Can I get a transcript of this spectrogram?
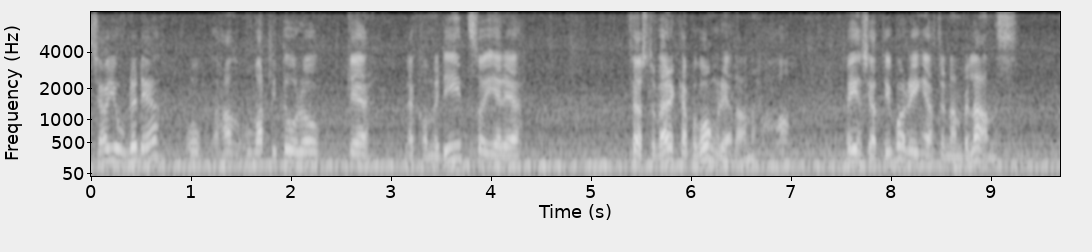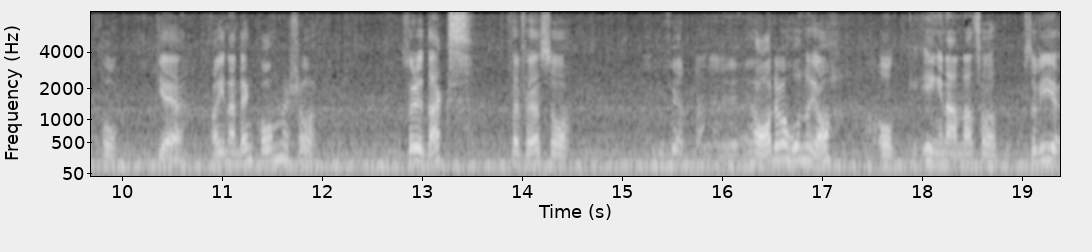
Så jag gjorde det och han, hon var lite orolig och eh, när jag kommer dit så är det födslovärkar på gång redan. Jaha. Jag inser att det är bara att ringa efter en ambulans. Och eh, ja, innan den kommer så, så är det dags för och Så du får hjälpa henne? ja, det var hon och jag och ingen annan. Så, så vi,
